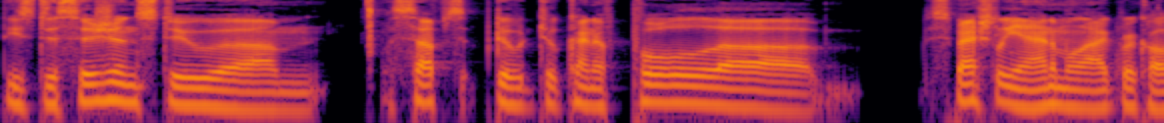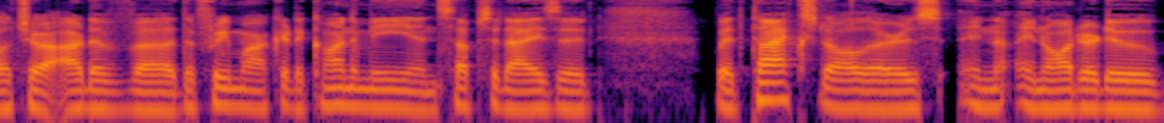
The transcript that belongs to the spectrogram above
these decisions to um, subs- to to kind of pull uh, especially animal agriculture, out of uh, the free market economy and subsidize it with tax dollars in in order to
